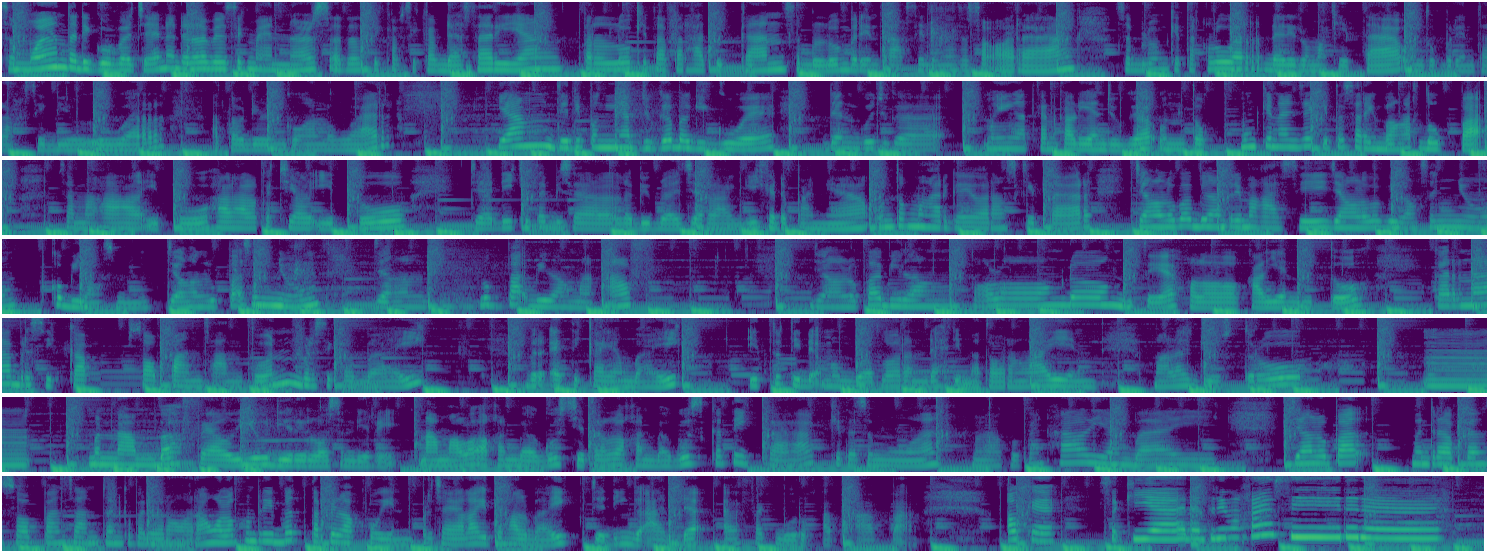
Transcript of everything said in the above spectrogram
Semua yang tadi gue bacain adalah basic manners atau sikap-sikap dasar yang perlu kita perhatikan sebelum berinteraksi dengan seseorang, sebelum kita keluar dari rumah kita untuk berinteraksi di luar atau di lingkungan luar. Yang jadi pengingat juga bagi gue dan gue juga mengingatkan kalian juga untuk mungkin aja kita sering banget lupa sama hal-hal itu, hal-hal kecil itu. Jadi kita bisa lebih belajar lagi ke depannya untuk menghargai orang sekitar. Jangan lupa bilang terima kasih, jangan lupa bilang senyum. Kok bilang senyum? Jangan lupa senyum, jangan lupa bilang maaf. Jangan lupa bilang tolong dong gitu ya kalau kalian butuh karena bersikap sopan santun, bersikap baik, beretika yang baik itu tidak membuat lo rendah di mata orang lain, malah justru mm, menambah value diri lo sendiri. Nama lo akan bagus, citra lo akan bagus ketika kita semua melakukan hal yang baik. Jangan lupa menerapkan sopan santun kepada orang-orang walaupun ribet tapi lakuin percayalah itu hal baik jadi nggak ada efek buruk apa-apa Oke, sekian dan terima kasih. Dadah.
